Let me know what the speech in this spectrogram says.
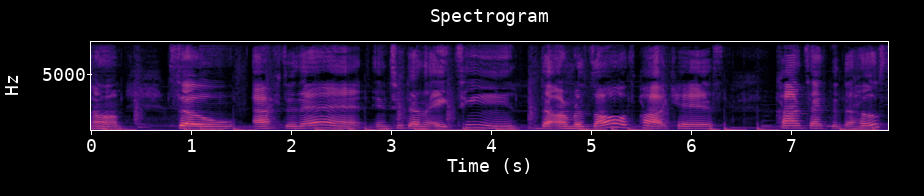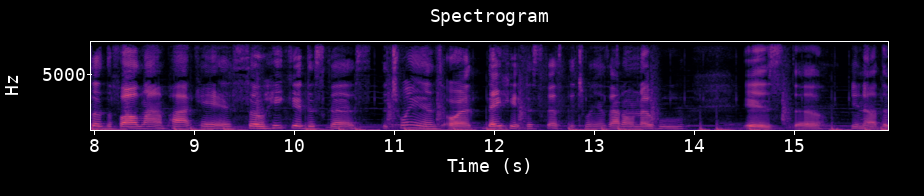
Um, so after that, in 2018, the Unresolved podcast contacted the host of the Fall Line podcast so he could discuss the twins, or they could discuss the twins. I don't know who is the you know the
